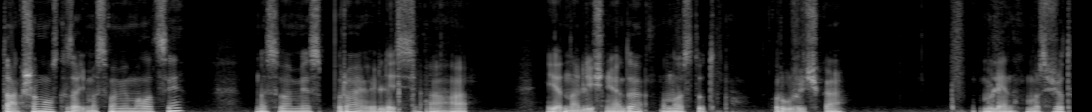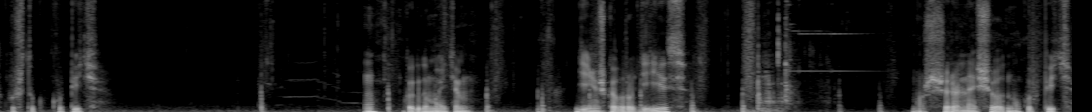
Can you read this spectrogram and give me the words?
Так, что могу сказать? Мы с вами молодцы. Мы с вами справились. Ага. И одна лишняя, да? У нас тут кружечка. Блин, может еще такую штуку купить? Ну, как думаете? Денежка вроде есть. Может, реально еще одну купить?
